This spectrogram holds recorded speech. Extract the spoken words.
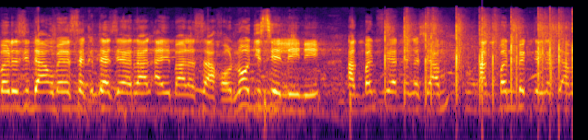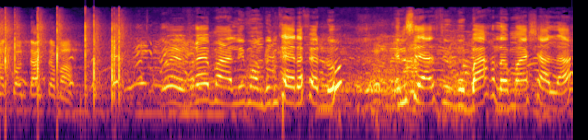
président ou le secrétaire général Aly Bala Sakho noo gisee lii nii ak ban fierté nga si am ak ban mbégte nga si am ak contentement. oui vraiment lii moom duñ koy rafetlu initiative bu baax la macha allah.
